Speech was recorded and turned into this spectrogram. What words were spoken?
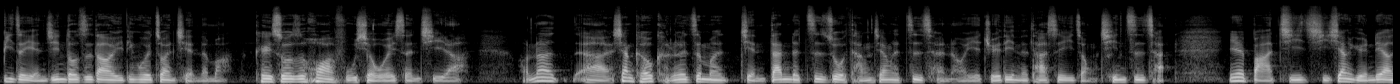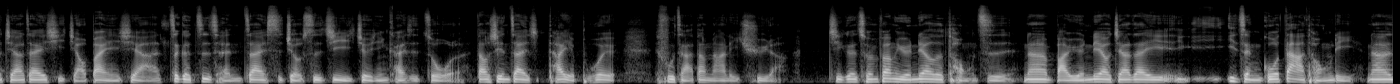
闭着眼睛都知道一定会赚钱的嘛，可以说是化腐朽为神奇啦。哦，那啊、像可口可乐这么简单的制作糖浆的制成哦，也决定了它是一种轻资产。因为把几几项原料加在一起搅拌一下，这个制成在十九世纪就已经开始做了，到现在它也不会复杂到哪里去了。几个存放原料的桶子，那把原料加在一,一整锅大桶里，那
